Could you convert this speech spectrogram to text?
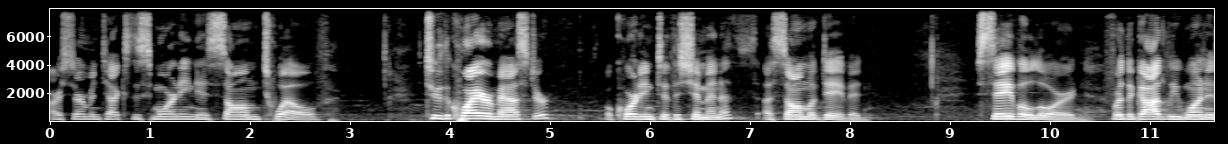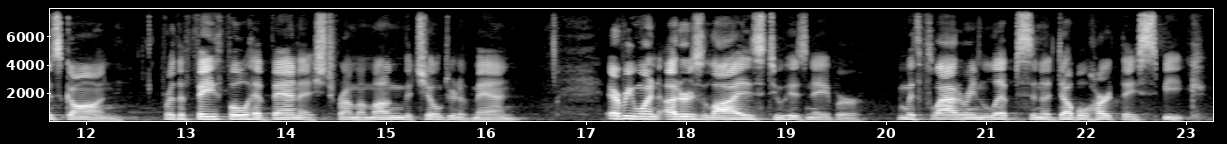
Our sermon text this morning is Psalm 12. To the choir master, according to the Sheminith, a psalm of David. Save, O Lord, for the godly one is gone, for the faithful have vanished from among the children of man. Everyone utters lies to his neighbor, and with flattering lips and a double heart they speak.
